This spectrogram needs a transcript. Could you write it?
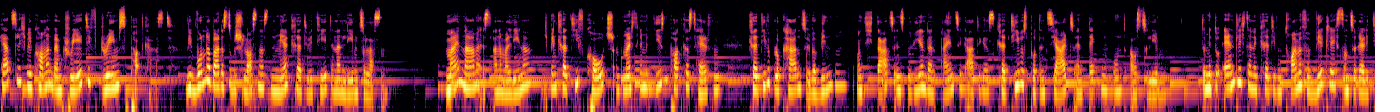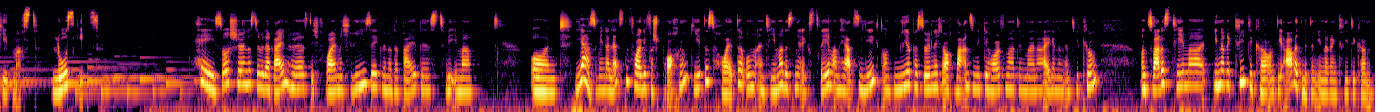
Herzlich willkommen beim Creative Dreams Podcast. Wie wunderbar, dass du beschlossen hast, mehr Kreativität in dein Leben zu lassen. Mein Name ist Anna Malena, ich bin Kreativcoach und möchte dir mit diesem Podcast helfen, kreative Blockaden zu überwinden und dich dazu inspirieren, dein einzigartiges, kreatives Potenzial zu entdecken und auszuleben. Damit du endlich deine kreativen Träume verwirklichst und zur Realität machst. Los geht's! Hey, so schön, dass du wieder reinhörst. Ich freue mich riesig, wenn du dabei bist, wie immer. Und ja, so wie in der letzten Folge versprochen, geht es heute um ein Thema, das mir extrem am Herzen liegt und mir persönlich auch wahnsinnig geholfen hat in meiner eigenen Entwicklung. Und zwar das Thema innere Kritiker und die Arbeit mit den inneren Kritikern.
